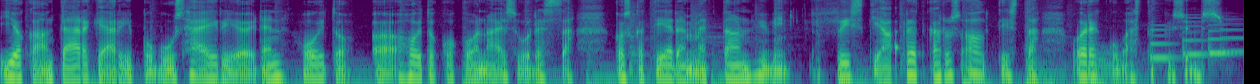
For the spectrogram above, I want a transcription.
joka on tärkeä riippuvuushäiriöiden hoito, hoitokokonaisuudessa, koska tiedämme, että on hyvin riski- ja retkahdusalttiista oirekuvasta kysymys.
